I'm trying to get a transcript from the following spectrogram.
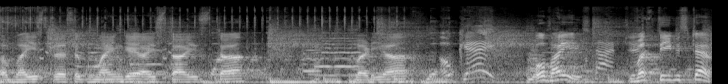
अब भाई इस तरह से घुमाएँगे आहिस्ता आहिस्ता। बढ़िया। Okay. ओ भाई बस तीन स्टेप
